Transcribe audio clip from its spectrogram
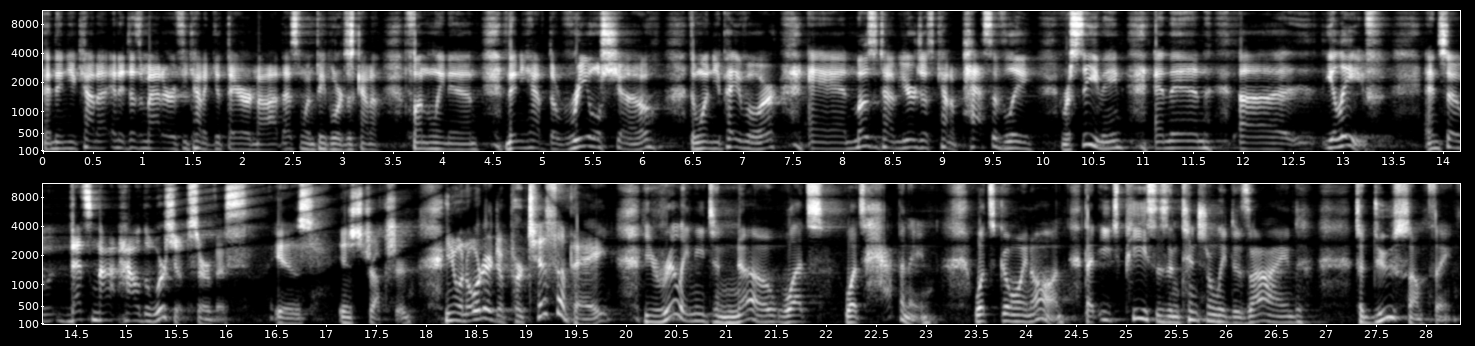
and then you kind of, and it doesn't matter if you kind of get there or not. That's when people are just kind of funneling in. Then you have the real show, the one you pay for, and most of the time you're just kind of passively receiving, and then uh, you leave. And so that's not how the worship service is is structured. You know, in order to participate, you really need to know what's what's happening, what's going on. That each piece is intentionally designed to do something.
